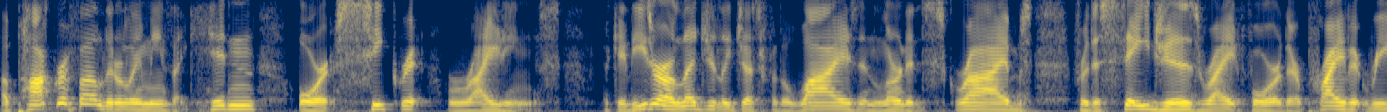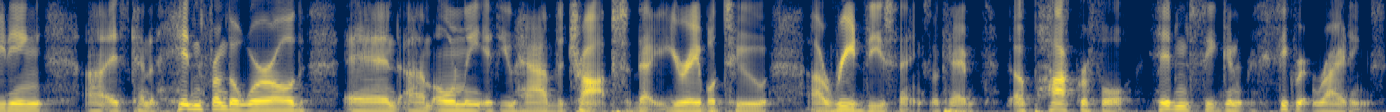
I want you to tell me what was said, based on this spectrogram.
Apocrypha literally means like hidden or secret writings. Okay, these are allegedly just for the wise and learned scribes, for the sages, right, for their private reading. Uh, it's kind of hidden from the world, and um, only if you have the chops that you're able to uh, read these things. Okay, apocryphal, hidden secret, secret writings.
